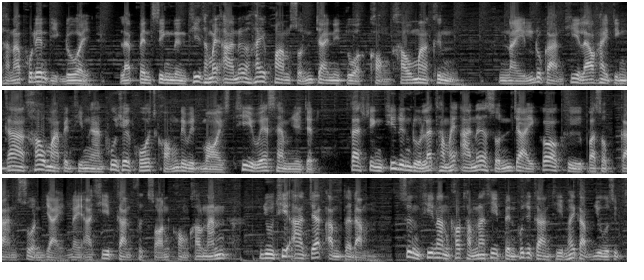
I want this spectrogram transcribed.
ฐานะผู้เล่นอีกด้วย และเป็นสิ่งหนึ่งที่ทำให้อาร์เนอร์ให้ความสนใจในตัวของเขามากขึ้น ในฤดูกาลที่แล้วไฮติงก้าเข้ามาเป็นทีมงานผู้ช่วยโค้ชของเดวิดมอยส์ที่เวสต์แฮมยูไนเต็ดแต่สิ่งที่ดึงดูดและทำให้อาร์เนอร์สนใจก็คือประสบการณ์ส่วนใหญ่ในอาชีพการฝึกสอนของเขานั้น อยู่ที่อาแจ็คอัมสเตอร์ดัม ซึ่งที่นั่นเขาทำหน้าที่เป็นผู้จัดการทีมให้กับ U17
